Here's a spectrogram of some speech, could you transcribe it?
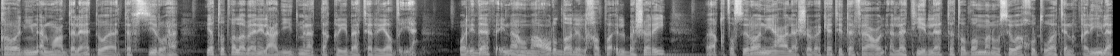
قوانين المعدلات وتفسيرها يتطلبان العديد من التقريبات الرياضية ولذا فإنهما عرضة للخطأ البشري ويقتصران على شبكات التفاعل التي لا تتضمن سوى خطوات قليلة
